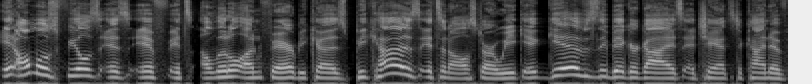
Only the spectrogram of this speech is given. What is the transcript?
it almost feels as if it's a little unfair because because it's an all-star week it gives the bigger guys a chance to kind of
